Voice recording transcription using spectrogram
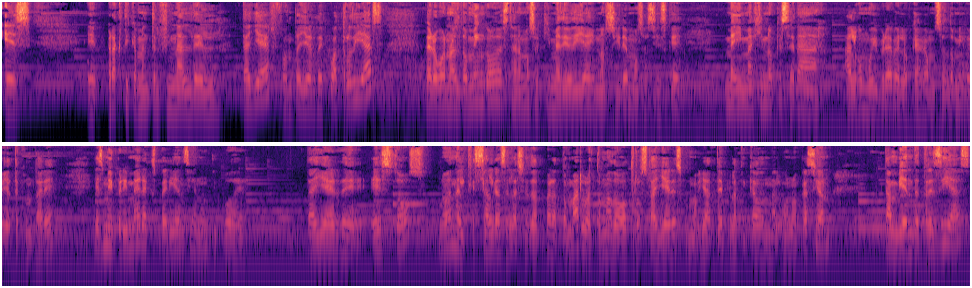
es eh, prácticamente el final del taller, fue un taller de cuatro días, pero bueno, el domingo estaremos aquí mediodía y nos iremos, así es que me imagino que será algo muy breve lo que hagamos el domingo, ya te contaré. Es mi primera experiencia en un tipo de, taller de estos, ¿no? En el que salgas de la ciudad para tomarlo. He tomado otros talleres, como ya te he platicado en alguna ocasión, también de tres días,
